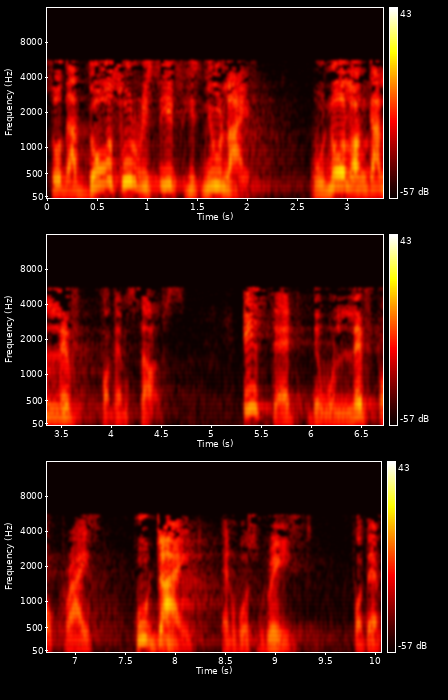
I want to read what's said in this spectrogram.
so that those who receive his new life will no longer live for themselves. Instead, they will live for Christ who died and was raised for them.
